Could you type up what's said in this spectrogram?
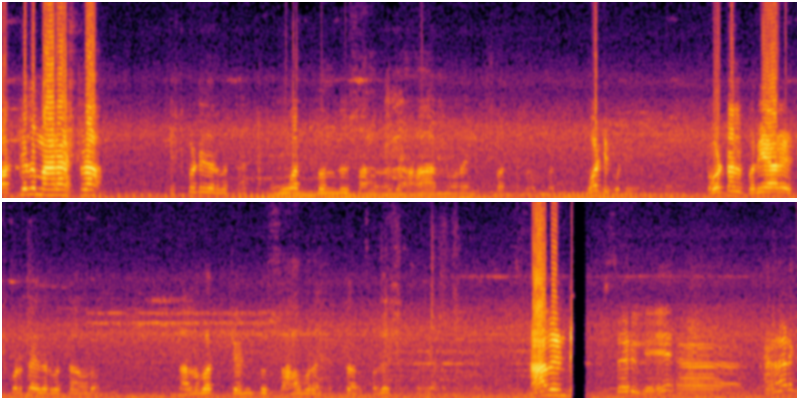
ಪಕ್ಕದ ಮಹಾರಾಷ್ಟ್ರ. ಎಷ್ಟು ಕೊಟ್ಟಿದ್ದಾರೆ ಗೊತ್ತಾ? ಮೂವತ್ತೊಂದು ಸಾವಿರದ ಆರುನೂರ ಇಪ್ಪತ್ತೊಂಬತ್ತು ಕೋಟಿ ಕೊಟ್ಟಿದ್ದಾರೆ. ಟೋಟಲ್ ಪರಿಹಾರ ಎಷ್ಟು ಕೊಡ್ತಾ ಇದ್ದಾರೆ ಗೊತ್ತಾ ಅವರು? ನಲವತ್ತೆಂಟು ಸಾವಿರ ಹೆಕ್ಟರ್ ಪ್ರದೇಶ ಪರಿಹಾರ. ನಾವೇನು ಸರ್ ಇಲ್ಲಿ ಕರ್ನಾಟಕ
